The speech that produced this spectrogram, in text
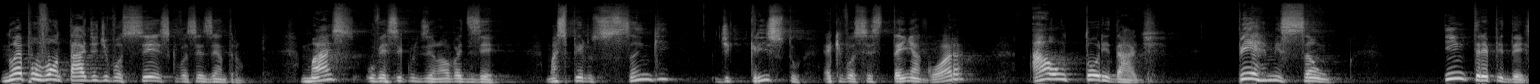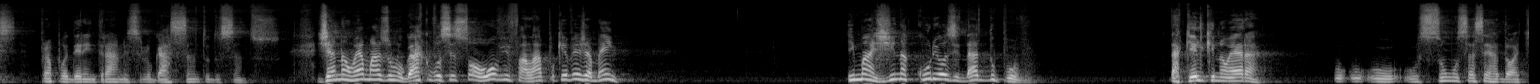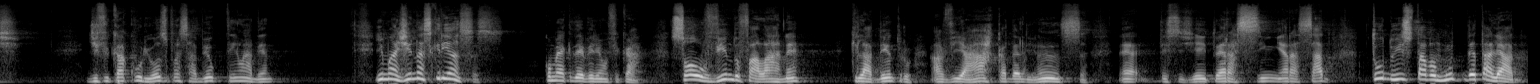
Não é por vontade de vocês que vocês entram. Mas o versículo 19 vai dizer: Mas pelo sangue de Cristo é que vocês têm agora autoridade, permissão, intrepidez para poder entrar nesse lugar santo dos santos. Já não é mais um lugar que você só ouve falar, porque veja bem, imagina a curiosidade do povo daquele que não era o, o, o, sumo sacerdote, de ficar curioso para saber o que tem lá dentro. Imagina as crianças, como é que deveriam ficar? Só ouvindo falar, né? Que lá dentro havia a arca da aliança, né? desse jeito, era assim, era assado. Tudo isso estava muito detalhado.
